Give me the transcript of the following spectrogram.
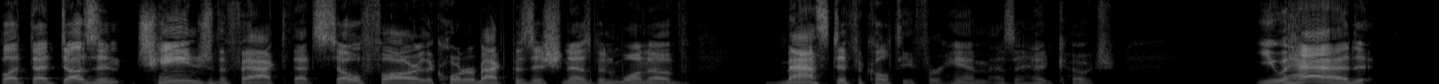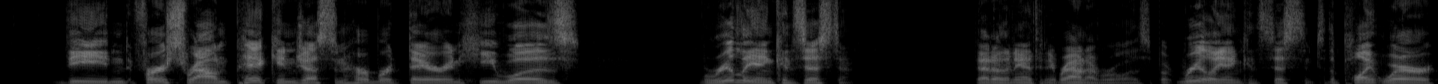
But that doesn't change the fact that so far the quarterback position has been one of mass difficulty for him as a head coach. You had the first round pick in Justin Herbert there, and he was really inconsistent. Better than Anthony Brown ever was, but really inconsistent to the point where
